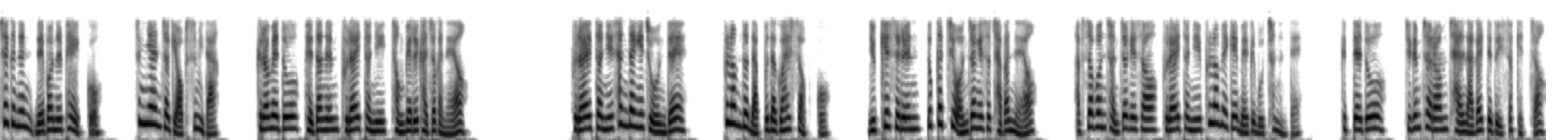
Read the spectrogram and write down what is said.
최근은 4번을 패했고 승리한 적이 없습니다. 그럼에도 배당은 브라이턴이 정배를 가져가네요. 브라이턴이 상당히 좋은데 플럼도 나쁘다고 할 수 없고 뉴캐슬은 똑같이 원정에서 잡았네요. 앞서 본 전적에서 브라이턴이 플럼에게 맥을 못 쳤는데 그때도 지금처럼 잘 나갈 때도 있었겠죠.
